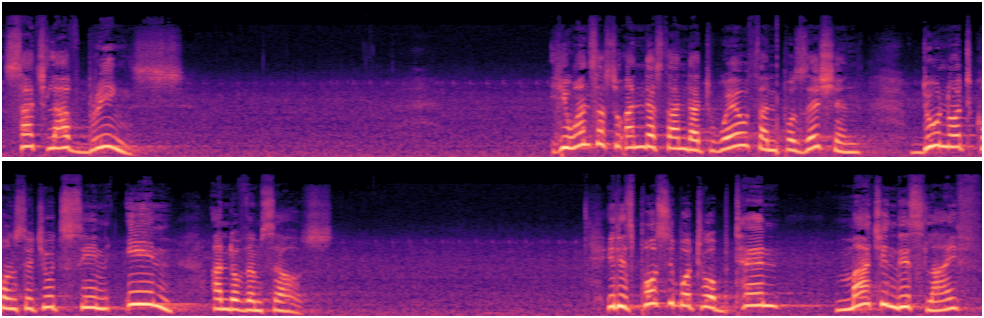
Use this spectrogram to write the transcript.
such love brings. He wants us to understand that wealth and possession do not constitute sin in and of themselves. It is possible to obtain much in this life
